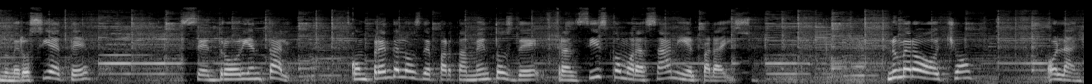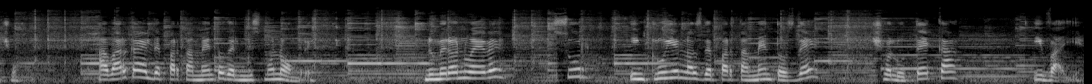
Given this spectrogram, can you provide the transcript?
Número 7. Centro Oriental. Comprende los departamentos de Francisco Morazán y El Paraíso. Número 8. Olancho. Abarca el departamento del mismo nombre. Número 9. Sur. Incluyen los departamentos de Choluteca y Valle.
